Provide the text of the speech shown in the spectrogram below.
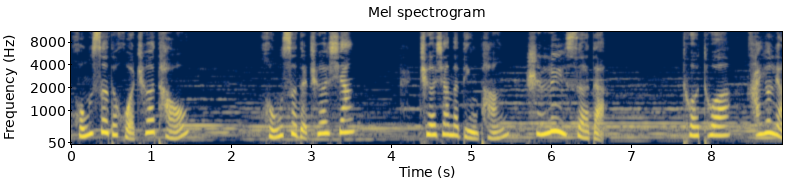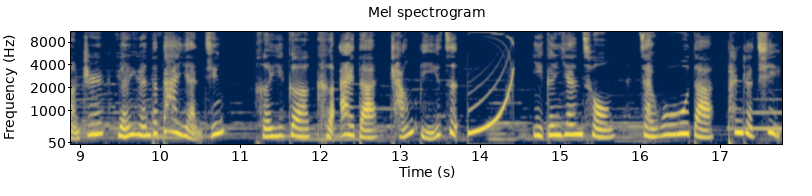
红色的火车头，红色的车厢。车厢的顶棚是绿色的，托托还有两只圆圆的大眼睛和一个可爱的长鼻子，一根烟囱在呜呜地喷着气。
